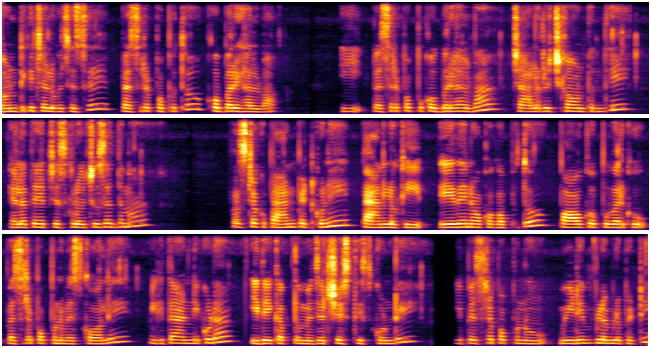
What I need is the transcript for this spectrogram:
ఒంటికి చలువ చేసే పెసరపప్పుతో కొబ్బరి హల్వా. ఈ పెసరపప్పు కొబ్బరి హల్వా చాలా రుచిగా ఉంటుంది. ఎలా తయారు చేసుకోవాలో చూసేద్దామా? ఫస్ట్ ఒక ప్యాన్ పెట్టుకొని ప్యాన్లోకి ఏదైనా ఒక కప్పుతో పావు కప్పు వరకు పెసరపప్పును వేసుకోవాలి. మిగతా అన్నీ కూడా ఇదే కప్తో మెజర్ చేసి తీసుకోండి. ఈ పెసరపప్పును మీడియం ఫ్లేమ్లో పెట్టి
